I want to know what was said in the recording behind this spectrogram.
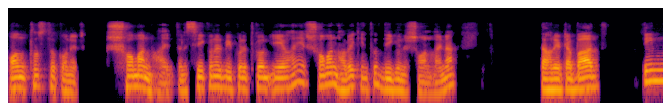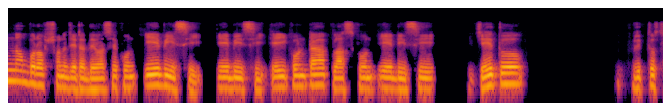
অন্তস্থ কোণের সমান হয়, তাহলে সি কোণের বিপরীত কোণ এ হয়, এর সমান হবে কিন্তু দ্বিগুণের সমান হয় না। তাহলে এটা বাদ, তিন নম্বর অপশনে যেটা দেওয়া আছে কোন এবিসি এবিসি এই কোণটা প্লাস কোণ এডিসি যেহেতু বৃত্তস্থ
